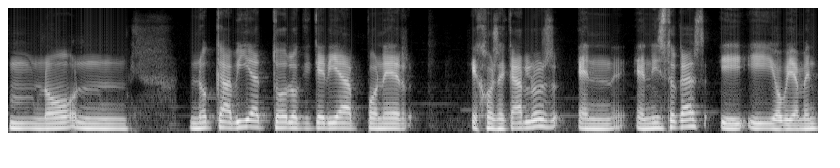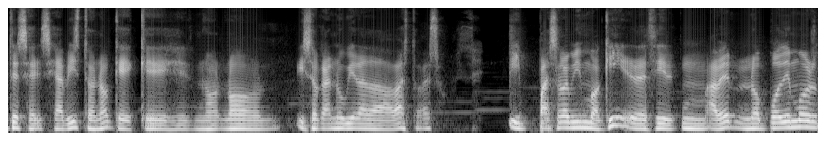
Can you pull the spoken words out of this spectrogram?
no, no cabía todo lo que quería poner José Carlos en, en Istocas y, obviamente se, ha visto ¿no? que, que no, no, no hubiera dado abasto a eso. Y pasa lo mismo aquí, es decir, mm, a ver, no podemos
